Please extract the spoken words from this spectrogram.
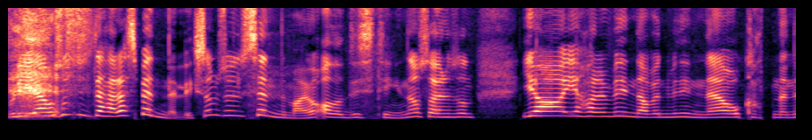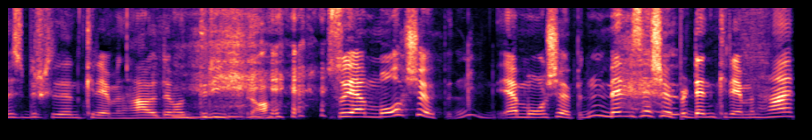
Fordi jeg også syns det her er spennende, liksom. Så hun sender meg jo alle disse tingene. Og så er hun sånn Ja, jeg har en venninne av en venninne, og katten hennes brukte den kremen her, og den var dritbra. Så jeg må kjøpe den. Jeg må kjøpe den Men hvis jeg kjøper den kremen her,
